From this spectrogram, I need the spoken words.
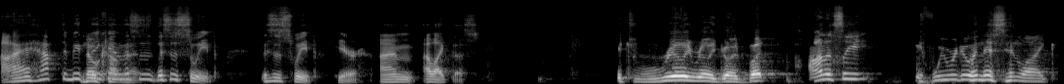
I have to be No thinking this is this is sweep. This is sweep here. I'm I like this. It's really, really good. But honestly, if we were doing this in like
